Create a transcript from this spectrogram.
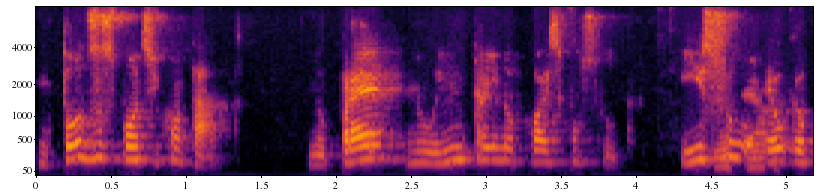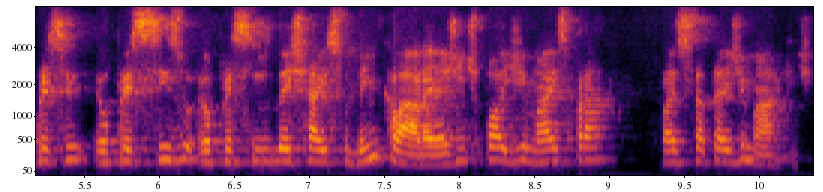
em todos os pontos de contato, no pré, no intra e no pós-consulta. Isso eu, eu, preciso, eu, preciso, eu preciso deixar isso bem claro. Aí a gente pode ir mais para a estratégia de marketing.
